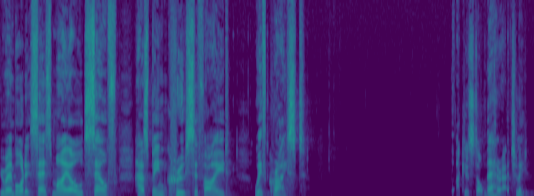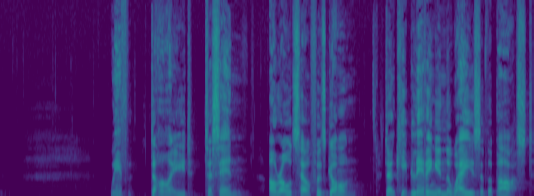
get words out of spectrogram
You remember what it says? My old self has been crucified with Christ. I could stop there, actually. We've died to sin. Our old self has gone. Don't keep living in the ways of the past.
